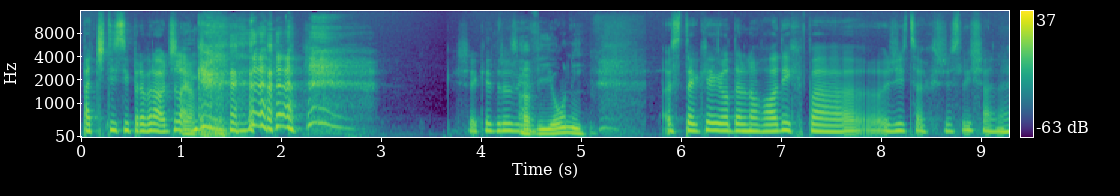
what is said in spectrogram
Pač ti si prebral članek. Ja. še kaj drugega. Avioni. Ste kaj o daljnovodih, pa žicah že slišali? Ne?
